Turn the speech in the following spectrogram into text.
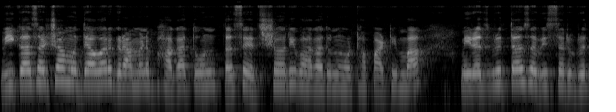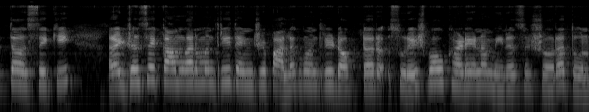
विकासाच्या मुद्द्यावर ग्रामीण भागातून तसेच शहरी भागातून मोठा पाठिंबा. मिरज वृत्त सविस्तर वृत्त असे की राज्याचे कामगार मंत्री त्यांचे पालकमंत्री डॉक्टर सुरेशभाऊ खाडे यांना मिरज शहरातून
